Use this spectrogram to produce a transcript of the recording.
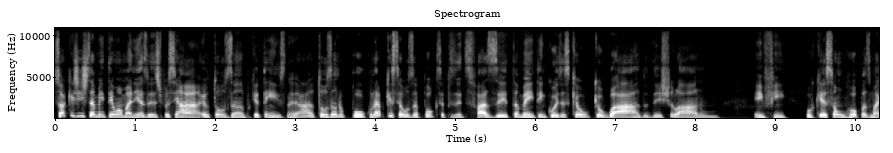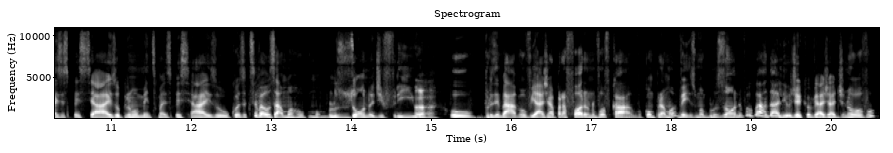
Só que a gente também tem uma mania, às vezes, tipo assim, ah, eu tô usando, porque tem isso, né? Ah, eu tô usando pouco. Não é porque você usa pouco, você precisa desfazer também. Tem coisas que eu, que eu guardo, deixo lá, não... enfim. Porque são roupas mais especiais, ou para momentos mais especiais, ou coisa que você vai usar, uma, roupa- uma blusona de frio. Aham. Ou, por exemplo, ah, vou viajar pra fora. Eu não vou ficar, vou comprar uma vez uma blusona e vou guardar ali. O dia que eu viajar de novo,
